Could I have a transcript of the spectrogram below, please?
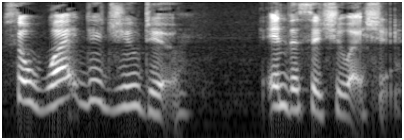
So what did you do in the situation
